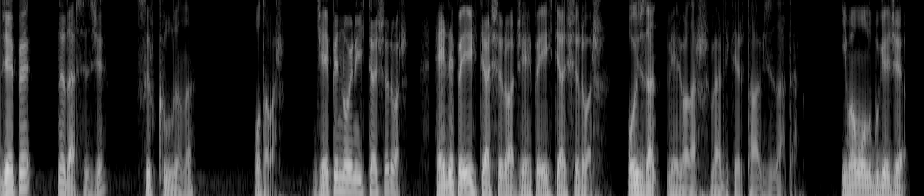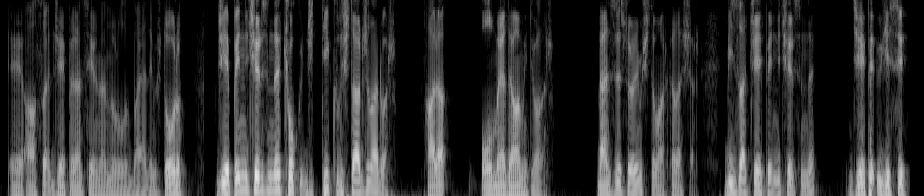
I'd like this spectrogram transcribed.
CHP ne der sizce? Sırf kıllığına o da var. CHP'nin oyuna ihtiyaçları var. HDP'ye ihtiyaçları var. CHP'ye ihtiyaçları var. O yüzden veriyorlar verdikleri tavizi zaten. İmamoğlu bu gece e, alsa CHP'den sevinenler olur bayağı demiş. Doğru. CHP'nin içerisinde çok ciddi kılıçlarcılar var. Hala olmaya devam ediyorlar. Ben size söylemiştim arkadaşlar. Bizzat CHP'nin içerisinde CHP üyesi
